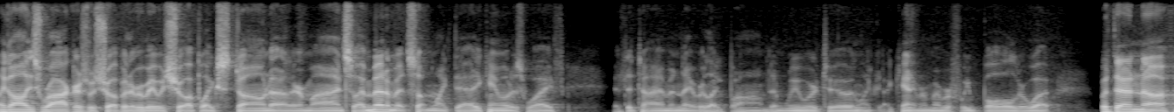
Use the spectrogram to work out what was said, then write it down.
like all these rockers would show up and everybody would show up like stoned out of their mind. So I met him at something like that. He came with his wife at the time and they were like bombed and we were too. And like, I can't even remember if we bowled or what. But then uh,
